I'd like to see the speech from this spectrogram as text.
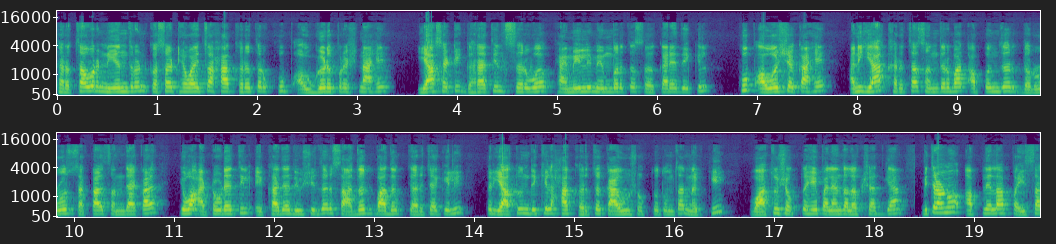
खर्चावर नियंत्रण कसं ठेवायचं हा खरं तर खूप अवघड प्रश्न आहे. यासाठी घरातील सर्व फॅमिली मेंबरचं सहकार्य देखील खूप आवश्यक आहे. आणि या खर्चा संदर्भात आपण जर दररोज सकाळ संध्याकाळ किंवा आठवड्यातील एखाद्या दिवशी जर साधक बाधक चर्चा केली तर यातून देखील हा खर्च काय होऊ शकतो तुमचा नक्की वाचू शकतो हे पहिल्यांदा लक्षात घ्या. मित्रांनो आपल्याला पैसा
